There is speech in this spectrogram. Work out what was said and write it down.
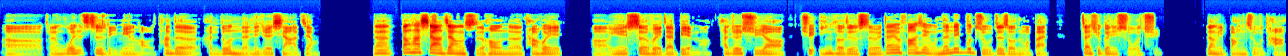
呃可能温室里面好了，他的很多能力就会下降。那当他下降的时候呢，他会呃因为社会在变嘛，他就需要去迎合这个社会，但又发现我能力不足，这时候怎么办？再去跟你索取，让你帮助他。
